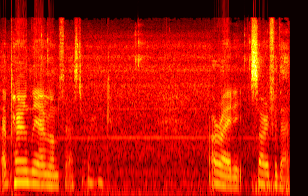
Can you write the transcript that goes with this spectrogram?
Apparently, I'm on faster. Okay. Alrighty. Sorry for that.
